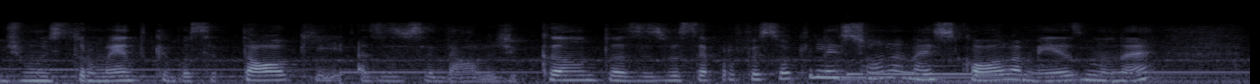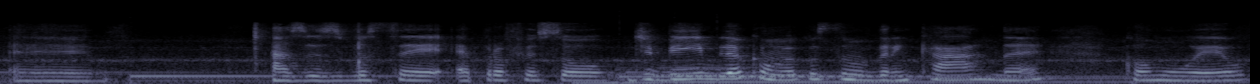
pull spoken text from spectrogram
de um instrumento que você toque, às vezes você dá aula de canto, às vezes você é professor que leciona na escola mesmo, né? É, às vezes você é professor de Bíblia, como eu costumo brincar, né? Como eu,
